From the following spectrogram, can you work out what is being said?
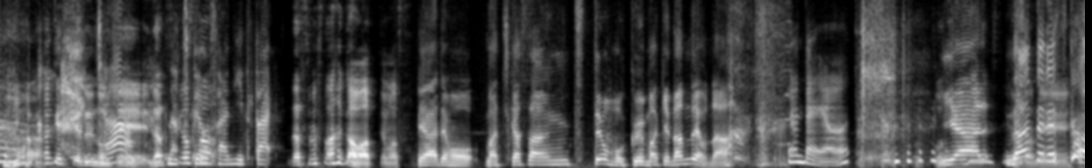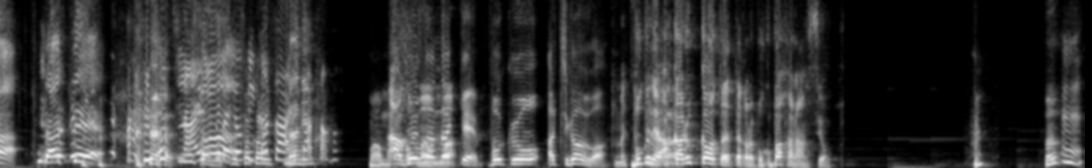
かけてるので、夏ぴょ夏病んさん、さんに入れたい。夏ぴょんさんが合ってます。いやでもマチカさん釣っても僕負けなんだよななんだよ。いやーなんでですか？なんで？ナイス呼び方ありがとう。まあまあ、あごめんさんだっけ？僕をあ違うわ僕ね、明るくアウトやったから僕バカなんですよ。うん。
